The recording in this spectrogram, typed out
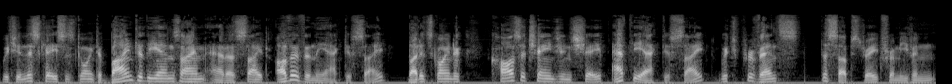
which in this case is going to bind to the enzyme at a site other than the active site, but it's going to cause a change in shape at the active site, which prevents the substrate from even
